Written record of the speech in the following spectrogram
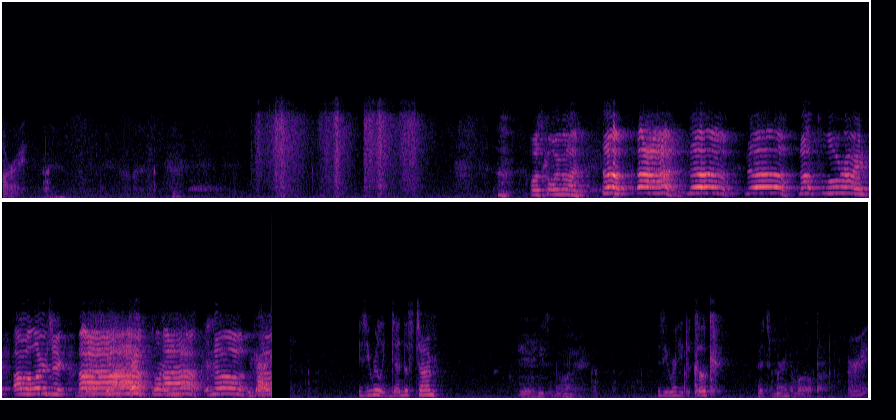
All right. What's going on? No! Ah! No! No! Not fluoride! I'm allergic! Ah! Hey, hey, Ah! No! We got it. Is he really dead this time? Yeah, he's a goner. Is he ready to cook? Let's bring him up. All right.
